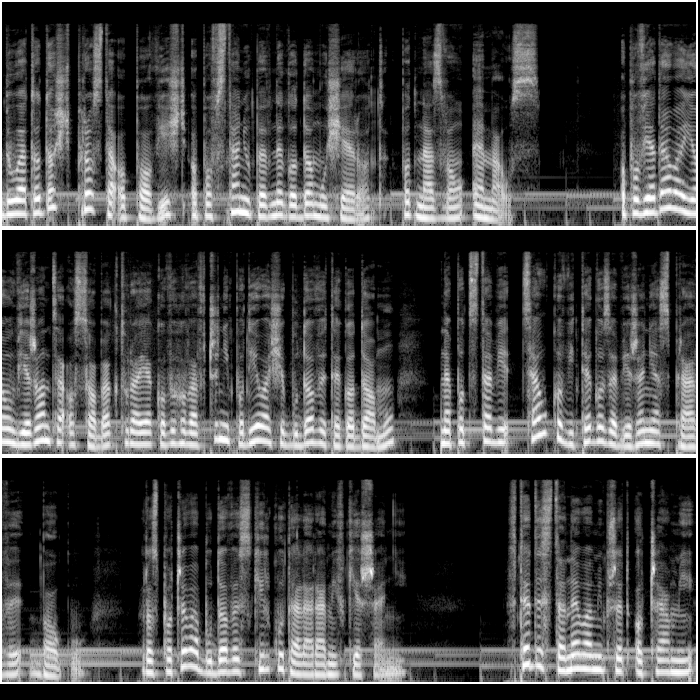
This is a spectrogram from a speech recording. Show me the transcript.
Była to dość prosta opowieść o powstaniu pewnego domu sierot pod nazwą Emaus. Opowiadała ją wierząca osoba, która jako wychowawczyni podjęła się budowy tego domu na podstawie całkowitego zawierzenia sprawy Bogu. Rozpoczęła budowę z kilku talarami w kieszeni. Wtedy stanęła mi przed oczami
